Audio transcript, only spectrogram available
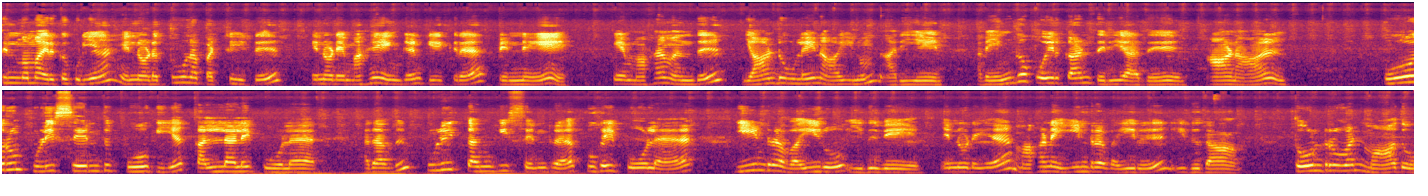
திண்மமாக இருக்கக்கூடிய என்னோட தூணை பற்றிட்டு என்னுடைய மகன் எங்கன்னு கேட்குற பெண்ணே என் மகன் வந்து யாண்டு உலேன் ஆயினும் அறியேன். அவன் எங்கே போயிருக்கான்னு தெரியாது. ஆனால் ஓரும் புலி சேர்ந்து போகிய கல்லலை போல அதாவது புலி தங்கி சென்ற குகை போல ஈன்ற வயிறோ இதுவே. என்னுடைய மகனை ஈன்ற வயிறு இதுதான். தோன்றுவன் மாதோ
